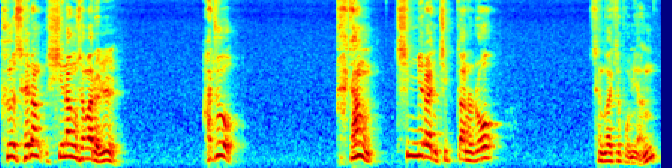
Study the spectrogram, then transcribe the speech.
그 신앙, 신앙생활을 아주 가장 친밀한 집단으로 생각해 보면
